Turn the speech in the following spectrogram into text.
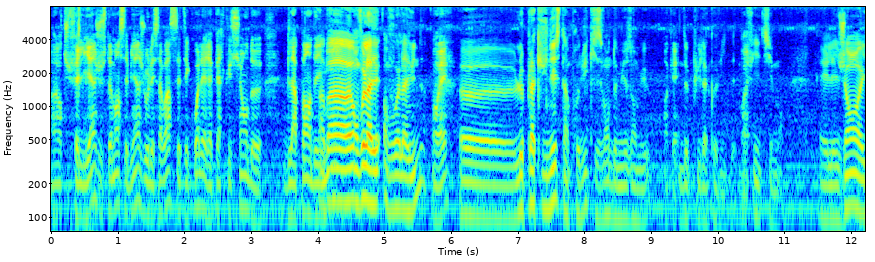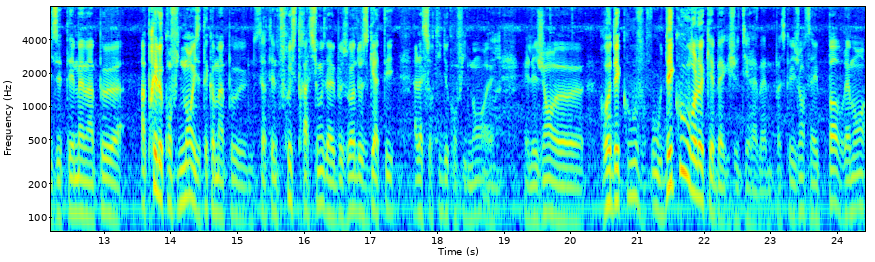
Alors tu fais le lien justement, c'est bien. Je voulais savoir c'était quoi les répercussions de, la pandémie? Ah bah, on, voit la, une. Ouais. Euh, le plat cuisiné, c'est un produit qui se vend de mieux en mieux depuis la Covid, définitivement. Et les gens, ils étaient même un peu. Après le confinement, ils étaient comme un peu une certaine frustration. Ils avaient besoin de se gâter à la sortie du confinement. Et, les gens euh, redécouvrent ou découvrent le Québec, je dirais même, parce que les gens ne savaient pas vraiment,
